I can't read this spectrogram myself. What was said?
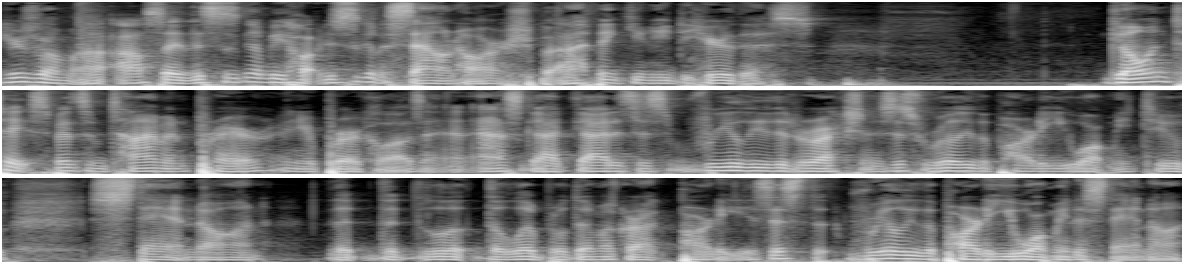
here's what I'm, I'll say, this is going to be hard. This is going to sound harsh, but I think you need to hear this. Go and take spend some time in prayer in your prayer closet and ask God, God, is this really the direction? Is this really the party you want me to stand on? the, the the liberal democratic party is this the, really the party you want me to stand on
